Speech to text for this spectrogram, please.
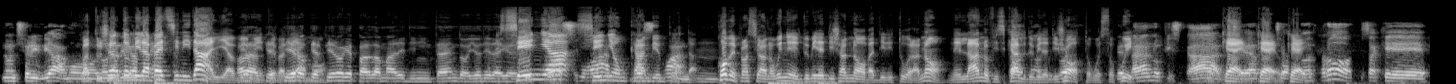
non ci arriviamo. 400.000 pezzi in Italia, ovviamente. Allora, Pier, Pier, Piero che parla male di Nintendo, io direi che... Segna, segna un cambio importante. Mm. Come il prossimo anno, quindi nel 2019 addirittura? No, nell'anno fiscale no, 2018, questo qui. Nell'anno fiscale, Ok, certo, ok, certo. ok. Però mi sa che,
